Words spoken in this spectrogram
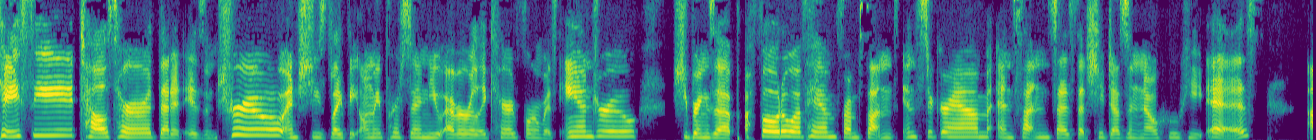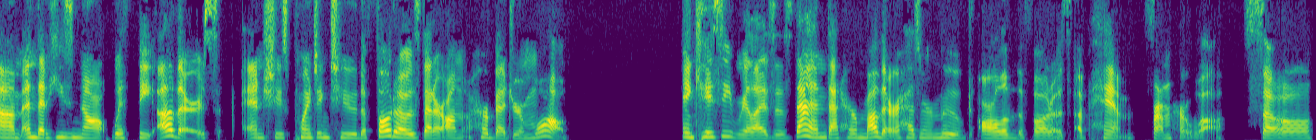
Casey tells her that it isn't true, and she's like the only person you ever really cared for was Andrew. She brings up a photo of him from Sutton's Instagram, and Sutton says that she doesn't know who he is, um, and that he's not with the others. And she's pointing to the photos that are on her bedroom wall. And Casey realizes then that her mother has removed all of the photos of him from her wall. So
